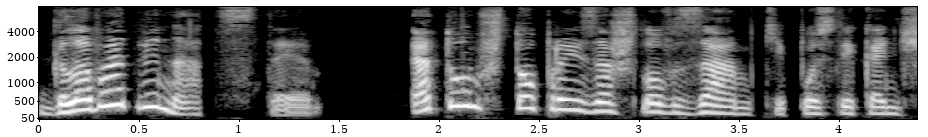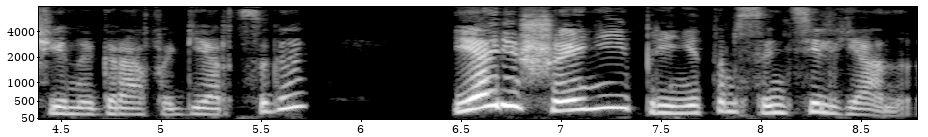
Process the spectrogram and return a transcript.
Глава 12. О том, что произошло в замке после кончины графа-герцога и о решении, принятом Сантильяно.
